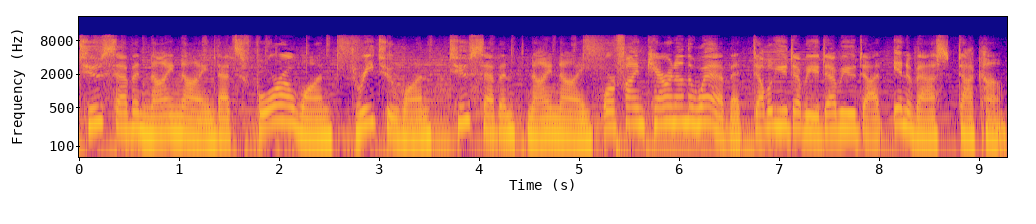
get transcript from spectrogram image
2799. That's 401 321 2799. Or find Karen on the web at www.innovast.com.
